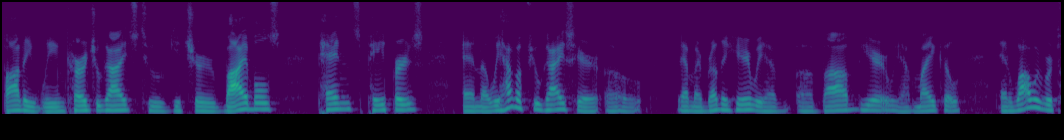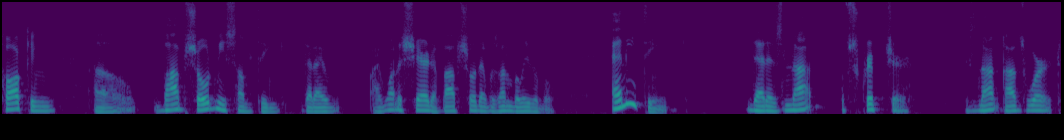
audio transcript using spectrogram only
Body, we encourage you guys to get your Bibles, pens, papers, and uh, we have a few guys here. Uh, we have my brother here. We have uh, Bob here. We have Michael. And while we were talking, uh, Bob showed me something that I I want to share. That Bob showed that was unbelievable. Anything that is not of Scripture is not God's word.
